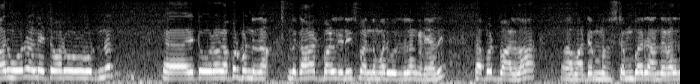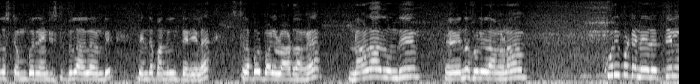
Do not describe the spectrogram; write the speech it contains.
ஆறு ஓவர் அல்ல எட்டு ஓவர் ஓட்டுனா எட்டு ஓவர் ரப்பர் பந்து தான் இந்த காலட் பால் ரெடியூஸ் அந்த மாதிரி ஒரு இதெல்லாம் கிடையாது. ரப்பர் பால் தான். ஆமாம் டெம் ஸ்டெம்பர் அந்த காலத்தில் ஸ்டெம்பர் நைன்டி சிக்ஸ்த்தில் அதெல்லாம் வந்து இப்போ எந்த பந்தலும் தெரியல. ரப்பர் பால் விளாடுவாங்க நாலாவது வந்து என்ன சொல்லிடுறாங்கன்னா குறிப்பிட்ட நேரத்தில்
